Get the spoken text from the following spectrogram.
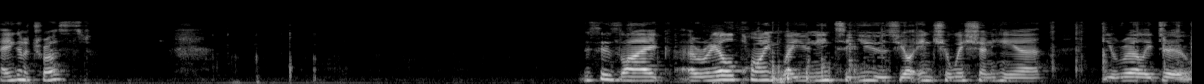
Are you going to trust? This is like a real point where you need to use your intuition here. You really do.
